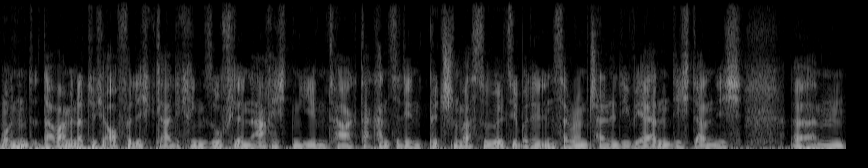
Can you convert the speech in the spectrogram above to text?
Und da war mir natürlich auch völlig klar, die kriegen so viele Nachrichten jeden Tag. Da kannst du denen pitchen, was du willst über den Instagram-Channel. Die werden dich da nicht ähm,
